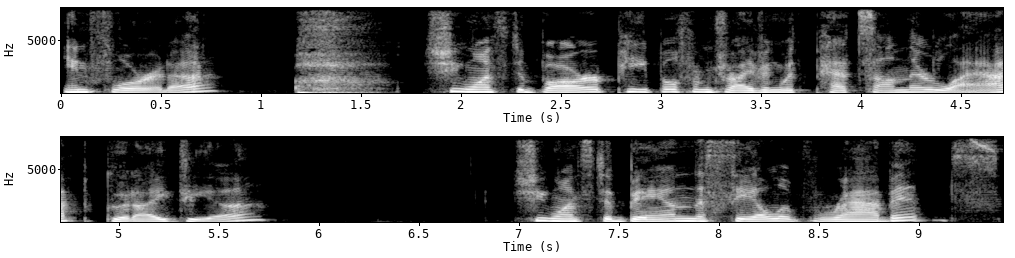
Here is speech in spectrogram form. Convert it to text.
in Florida. she wants to bar people from driving with pets on their lap. Good idea. She wants to ban the sale of rabbits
